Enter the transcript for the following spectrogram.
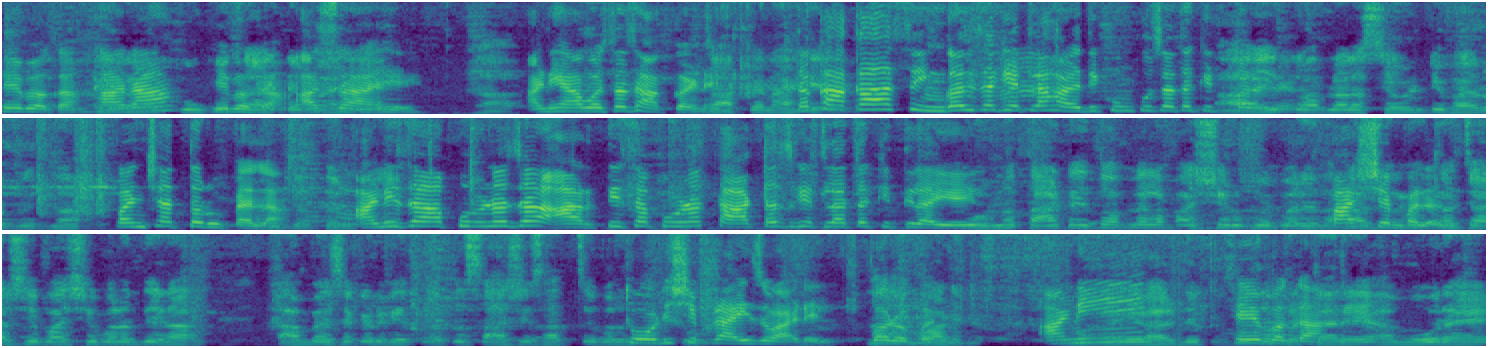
हे बघा. हा ना? हे बघा. असं आहे. आणि हा. वरचं झाकण झाकण आहे. आहे. तर काका हा सिंगल जर घेतला हळदी कुंकूचा तर हा किती येतो आपल्याला सेव्हन्टी फाय रुपीजला पंच्याहत्तर रुपयाला. 75 रुपये. आणि जर पूर्ण जर आरतीचा पूर्ण ताटच घेतला तर कितीला येईल? पूर्ण ताट येतो आपल्याला पाचशे रुपये पर्यंत 500 पर्यंत. चारशे पाचशे पर्यंत येणार. तांब्यासकट घेतलं तर सहाशे सातशे पर्यंत थोडीशी. प्राइस वाढेल बरोबर वाढेल. आणि हे कुंकूचा बघा प्रकार आहे हा मोर आहे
